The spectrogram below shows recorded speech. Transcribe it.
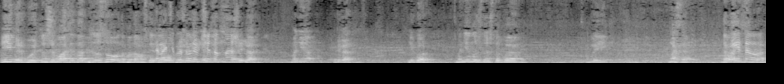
Игорь будет нажимать это безусловно, потому что Давайте это его привилегия. нажимать. Ребят, мне, ребят, Егор, мне нужно, чтобы вы... Мася, давай Иду. сюда.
